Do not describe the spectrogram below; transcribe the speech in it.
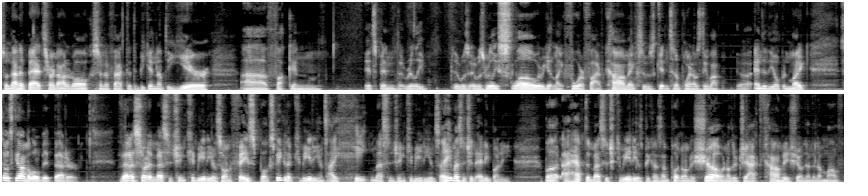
So not a bad turnout at all, considering the fact that the beginning of the year, uh, fucking, it's been really, it was it was really slow. We were getting like four or five comics. It was getting to the point I was thinking about uh, ending the open mic. So it's gotten a little bit better. Then I started messaging comedians on Facebook. Speaking of comedians, I hate messaging comedians. I hate messaging anybody, but I have to message comedians because I'm putting on a show, another jacked comedy show at in a month.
